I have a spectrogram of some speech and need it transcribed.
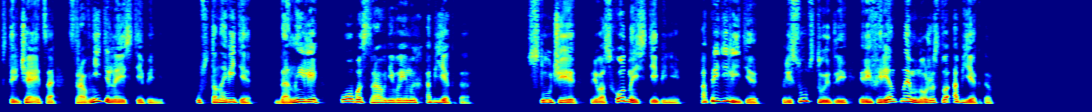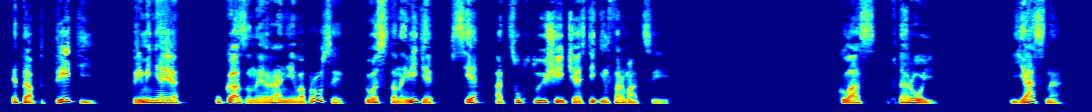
встречается сравнительная степень, установите, даны ли оба сравниваемых объекта. В случае превосходной степени определите, присутствует ли референтное множество объектов. Этап третий. Применяя указанные ранее вопросы, восстановите все отсутствующие части информации. Класс второй. Ясно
